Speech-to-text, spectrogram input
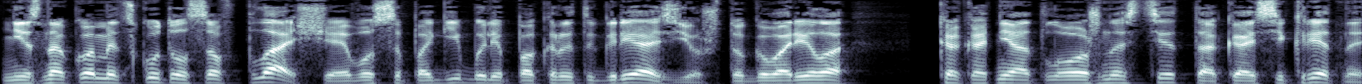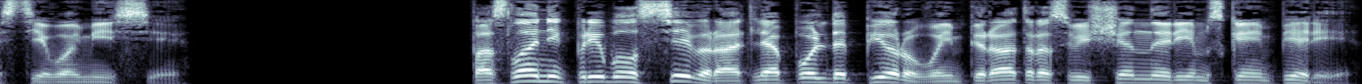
Незнакомец кутался в плащ, а его сапоги были покрыты грязью, что говорило как о неотложности, так и о секретности его миссии. Посланник прибыл с севера от Леопольда I, императора Священной Римской империи.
